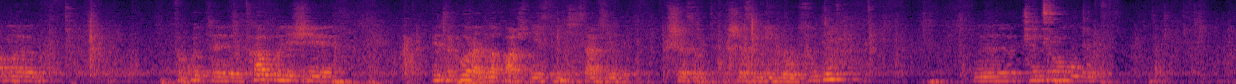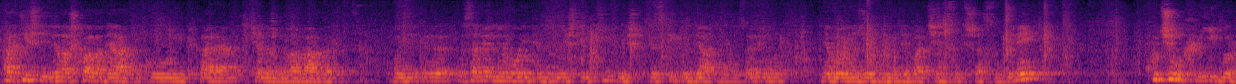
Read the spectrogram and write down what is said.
am uh, făcut uh, calcule și pentru că ora de la Paște este necesar de 6200. Uh, Pentru artiștii de la școala de arte cu implicarea celor de la Barber, vă zic că o să avem nevoie pentru niște chifli și pe sticlă de apă, o să avem nevoie în jur de undeva 500-600 de lei. Cuciuc Igor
